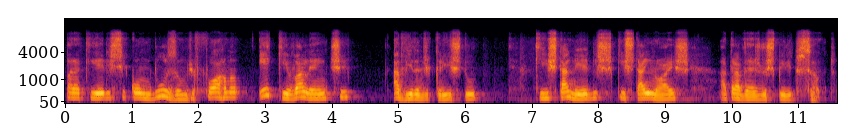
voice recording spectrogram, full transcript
para que eles se conduzam de forma equivalente à vida de Cristo que está neles, que está em nós, através do Espírito Santo.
